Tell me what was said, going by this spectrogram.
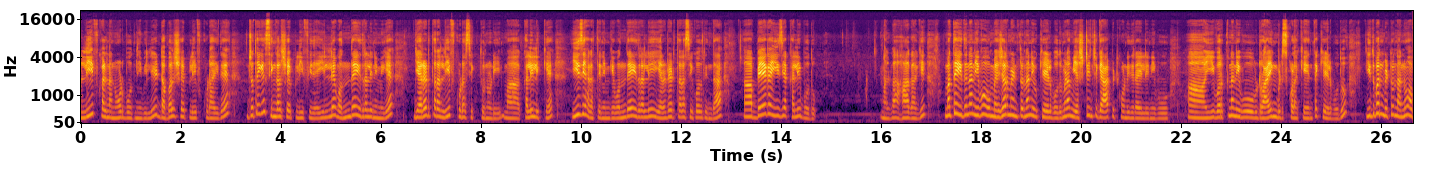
ಲೀಫ್ಗಳನ್ನ ನೋಡ್ಬೋದು ನೀವು ಇಲ್ಲಿ ಡಬಲ್ ಶೇಪ್ ಲೀಫ್ ಕೂಡ ಇದೆ. ಜೊತೆಗೆ ಸಿಂಗಲ್ ಶೇಪ್ ಲೀಫ್ ಇದೆ. ಇಲ್ಲೇ ಒಂದೇ ಇದರಲ್ಲಿ ನಿಮಗೆ ಎರಡು ಥರ ಲೀಫ್ ಕೂಡ ಸಿಕ್ತು ನೋಡಿ, ಮ, ಕಲೀಲಿಕ್ಕೆ. ಈಸಿ ಆಗುತ್ತೆ ನಿಮಗೆ. ಒಂದೇ ಇದರಲ್ಲಿ ಎರಡೆರಡು ಥರ ಸಿಗೋದ್ರಿಂದ ಬೇಗ ಈಸಿಯಾಗಿ ಕಲಿಬೋದು. ಅಲ್ವಾ? ಹಾಗಾಗಿ. ಮತ್ತು ಇದನ್ನು ನೀವು ಮೆಜರ್ಮೆಂಟನ್ನು ನೀವು ಕೇಳ್ಬೋದು. ಮೇಡಮ್, ಎಷ್ಟು ಇಂಚು ಗ್ಯಾಪ್ ಇಟ್ಕೊಂಡಿದ್ದೀರಾ ಇಲ್ಲಿ ನೀವು? ಈ ವರ್ಕ್ನ ನೀವು ಡ್ರಾಯಿಂಗ್ ಬಿಡಿಸ್ಕೊಳ್ಳೋಕ್ಕೆ ಅಂತ ಕೇಳ್ಬೋದು. ಇದು ಬಂದುಬಿಟ್ಟು ನಾನು ಆ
